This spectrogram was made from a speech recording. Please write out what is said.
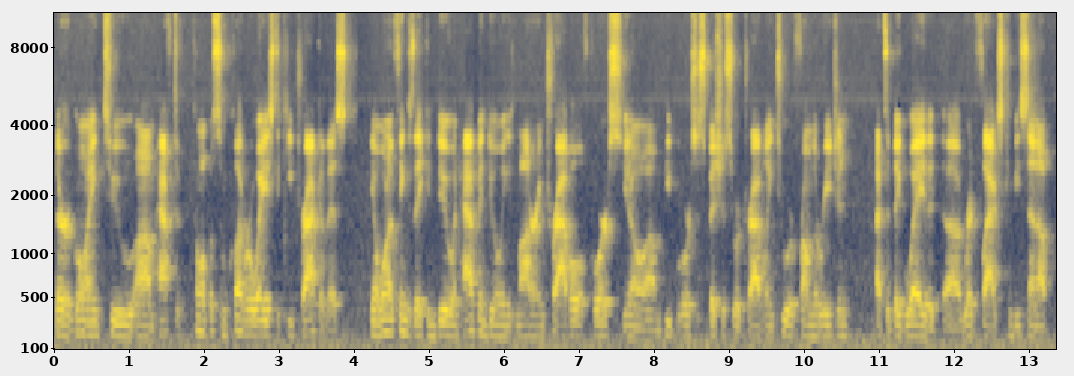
They're going to um, have to come up with some clever ways to keep track of this. You know, one of the things they can do and have been doing is monitoring travel. Of course, you know, um, people who are suspicious who are traveling to or from the region. That's a big way that uh, red flags can be sent up.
